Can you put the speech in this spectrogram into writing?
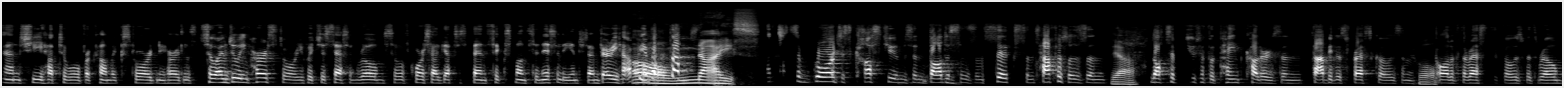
and she had to overcome extraordinary hurdles. So I'm doing her story, which is set in Rome. So, of course, I'll get to spend six months in Italy, and I'm very happy Oh, about that. nice. And lots of gorgeous costumes and bodices and silks and taffetas and Yeah. lots of beautiful paint colors and fabulous frescoes and Cool. all of the rest that goes with Rome.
